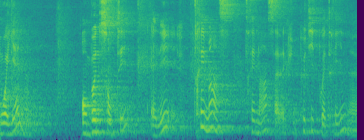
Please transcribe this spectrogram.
moyenne, en bonne santé, elle est très mince, très mince, avec une petite poitrine. Euh,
